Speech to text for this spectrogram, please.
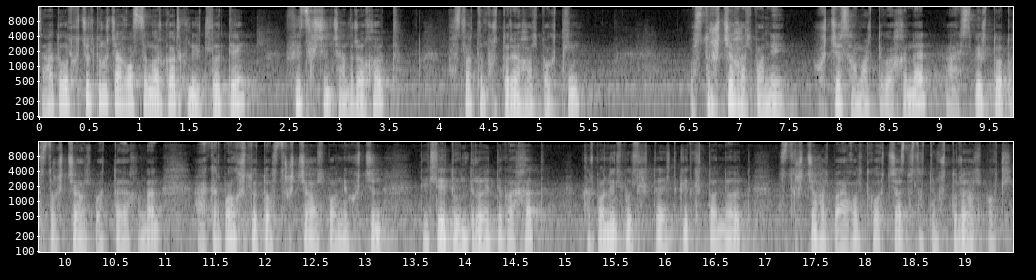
За тэгвэл хүчил төрөж агуулсан органик нэгдлүүдийн физик шин чанарын хувьд буслах температурын холбогдол нь ус төрөгчийн холбооны хүчээс хамаардаг байх нь а спиртууд ус төрөгчийн холбоотой байх нь а карбон хүчлүүд ус төрөгчийн холбооны хүч нь нэлээд өндөр байдаг байхад карбонил бүлэгтэй альдгид кетоны хувьд ус төрөгчийн холбоо агуулдаг учраас буслах температурын холбогдол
